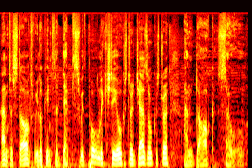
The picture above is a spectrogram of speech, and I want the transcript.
and to start, we look into the depths with Paul Lichty Orchestra, Jazz Orchestra, and Dark Soul.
